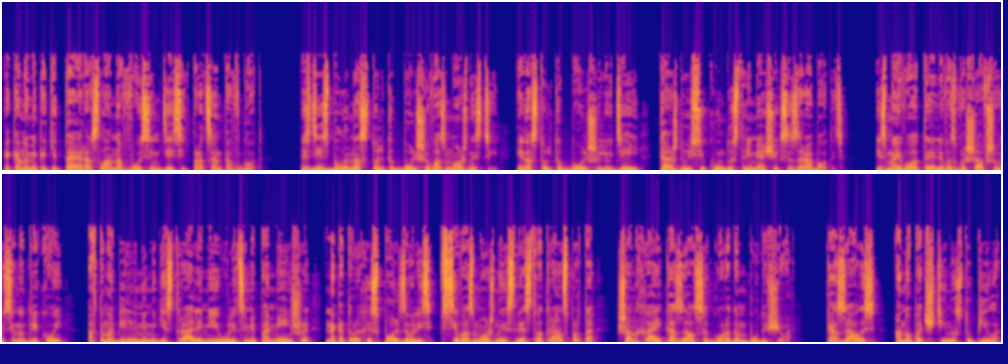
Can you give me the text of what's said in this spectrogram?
экономика Китая росла на 8-10% в год. Здесь было настолько больше возможностей и настолько больше людей, каждую секунду стремящихся заработать. Из моего отеля, возвышавшегося над рекой, автомобильными магистралями и улицами поменьше, на которых использовались всевозможные средства транспорта, Шанхай казался городом будущего. Казалось, оно почти наступило.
